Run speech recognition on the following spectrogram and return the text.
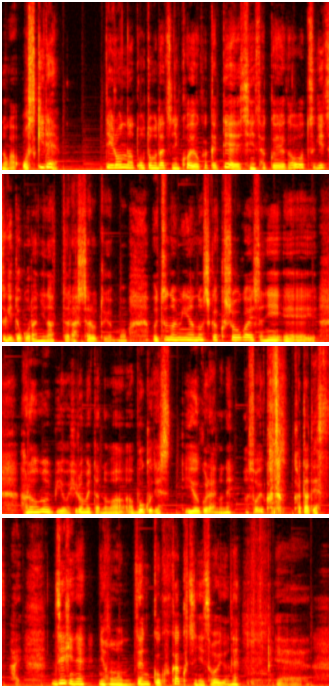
のがお好きで、で、いろんなお友達に声をかけて、新作映画を次々とご覧になってらっしゃるという、もう、宇都宮の視覚障害者に、えー、ハロームービーを広めたのは僕ですっていうぐらいのね、まあ、そういう方です。はい。ぜひね、日本全国各地にそういうね、えー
